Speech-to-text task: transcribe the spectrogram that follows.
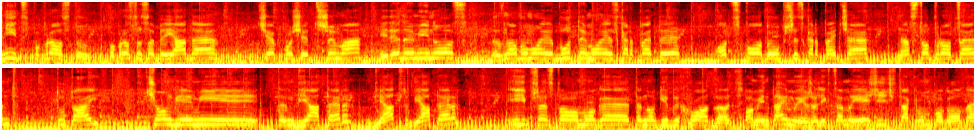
nic, po prostu. Po prostu sobie jadę, ciepło się trzyma. Jedyny minus to znowu moje buty, moje skarpety od spodu przy skarpecie na 100%. Tutaj ciągnie mi ten wiatr, wiatr, wiatr i przez to mogę te nogi wychładzać. Pamiętajmy, jeżeli chcemy jeździć w taką pogodę,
